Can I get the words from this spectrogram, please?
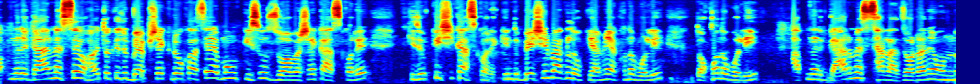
আপনাদের গার্মেন্টসে হয়তো কিছু ব্যবসায়িক লোক আছে এবং কিছু জোয়া বাসায় কাজ করে, কিছু কৃষি কাজ করে। কিন্তু বেশিরভাগ লোকই, আমি এখনও বলি, তখনও বলি, আপনার গার্মেন্টস ছাড়া জর্ডানে অন্য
